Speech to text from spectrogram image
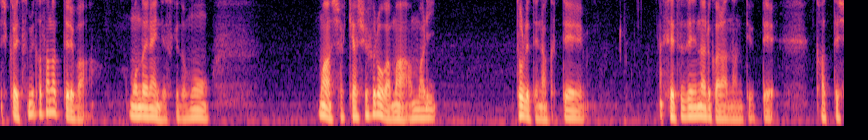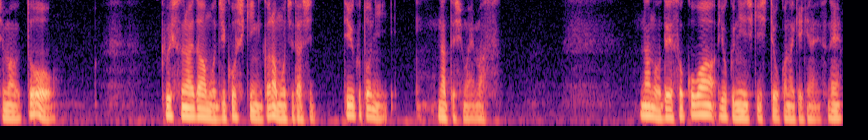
しっかり積み重なってれば問題ないんですけどもまあキャッシュフローがまああんまり取れてなくて節税になるからなんて言って買ってしまうと空室の間はもう自己資金から持ち出しっていうことになってしまいます。なのでそこはよく認識しておかなきゃいけないですね。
